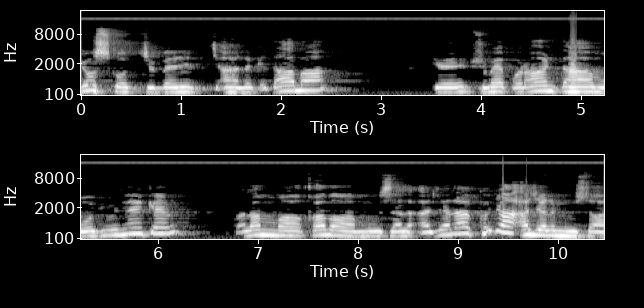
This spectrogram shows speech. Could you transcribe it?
جس کو چبنی چاہل کتابا کہ شمع قرآن تہا موجود ہیں کہ فلما قضا موسیٰ الاجل کجا اجل موسیٰ؟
